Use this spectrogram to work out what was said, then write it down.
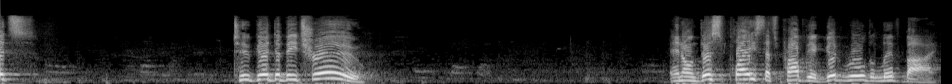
it's too good to be true. And on this place, that's probably a good rule to live by.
